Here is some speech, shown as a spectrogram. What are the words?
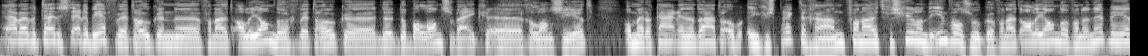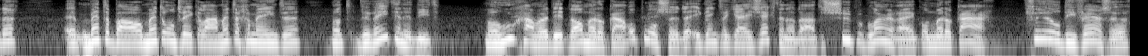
Ja, we hebben tijdens de RBF werd er ook een, eh, vanuit Alliander werd er ook eh, de, de balanswijk eh, gelanceerd. Om met elkaar inderdaad ook in gesprek te gaan vanuit verschillende invalshoeken. Vanuit Alliander, van de netbeheerder, eh, met de bouw, met de ontwikkelaar, met de gemeente. Want we weten het niet. Maar hoe gaan we dit wel met elkaar oplossen? Ik denk wat jij zegt inderdaad, is super belangrijk om met elkaar veel diverser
